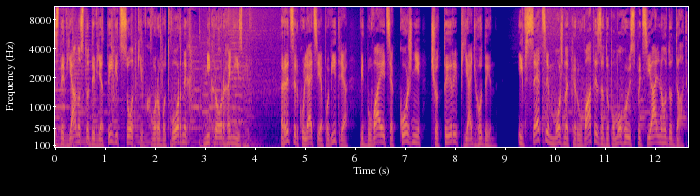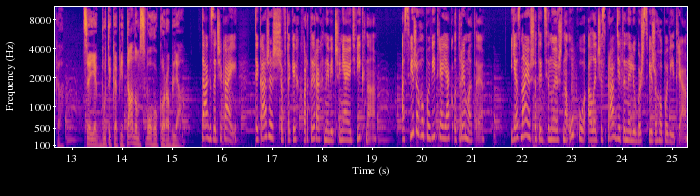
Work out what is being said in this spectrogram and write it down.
з 99% хвороботворних мікроорганізмів. Рециркуляція повітря відбувається кожні 4-5 годин. І все цим можна керувати за допомогою спеціального додатка. Це як бути капітаном свого корабля. Так, зачекай. Ти кажеш, що в таких квартирах не відчиняють вікна. А свіжого повітря як отримати? Я знаю, що ти цінуєш науку, але чи справді ти не любиш свіжого повітря?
